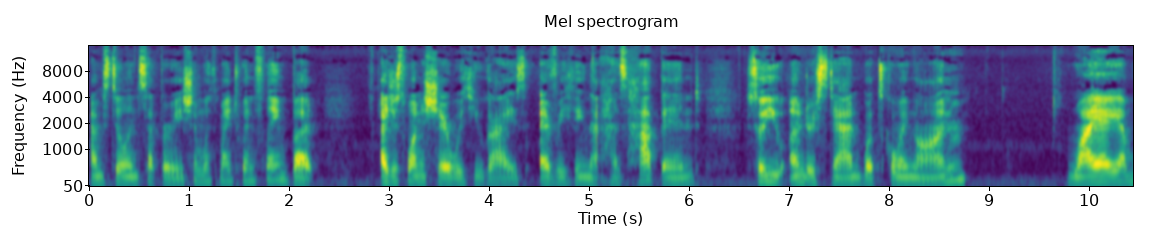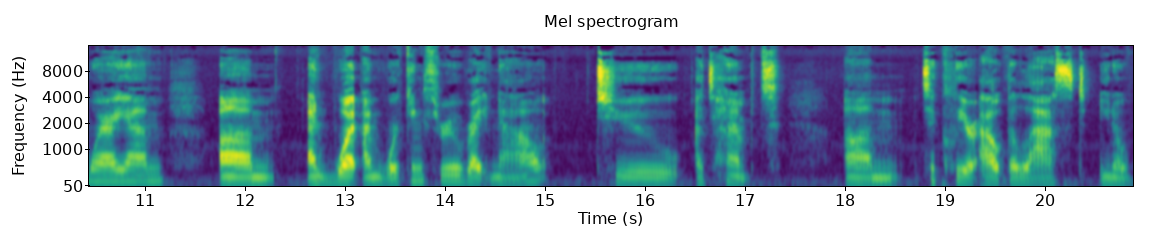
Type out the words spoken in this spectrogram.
I'm still in separation with my twin flame, but I just want to share with you guys everything that has happened so you understand what's going on, why I am where I am, um, and what I'm working through right now to attempt um, to clear out the last, you know,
